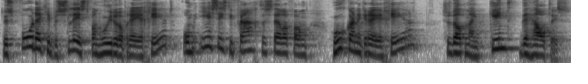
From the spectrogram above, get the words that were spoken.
Dus voordat je beslist van hoe je erop reageert, om eerst eens die vraag te stellen van hoe kan ik reageren zodat mijn kind de held is?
